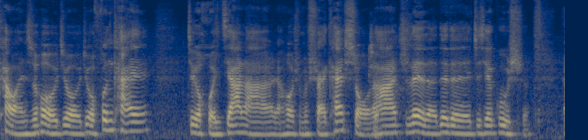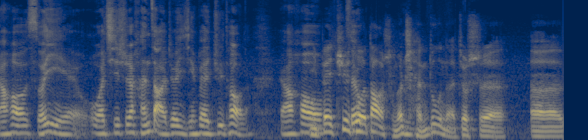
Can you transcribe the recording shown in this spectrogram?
看完之后就就分开，这个回家啦，然后什么甩开手啦之类的，对对对，这些故事。然后，所以我其实很早就已经被剧透了。然后你被剧透到什么程度呢？就是呃，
